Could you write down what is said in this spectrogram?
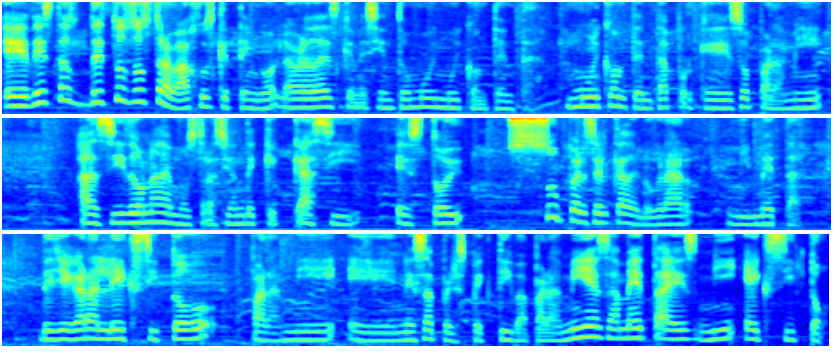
eh, de, estos, de estos dos trabajos que tengo, la verdad es que me siento muy, muy contenta. Muy contenta porque eso para mí ha sido una demostración de que casi estoy súper cerca de lograr mi meta, de llegar al éxito para mí en esa perspectiva. Para mí esa meta es mi éxito.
